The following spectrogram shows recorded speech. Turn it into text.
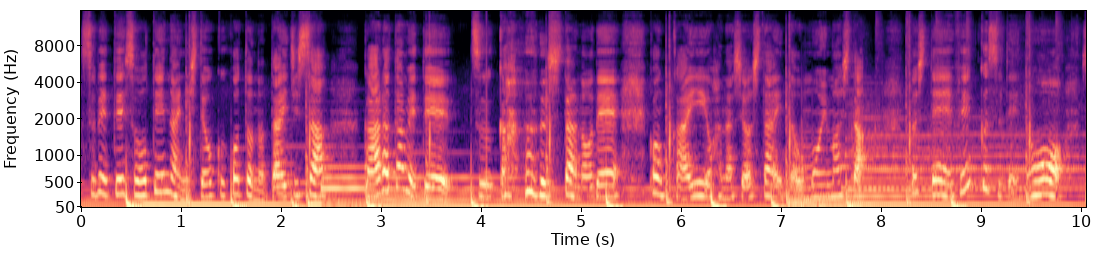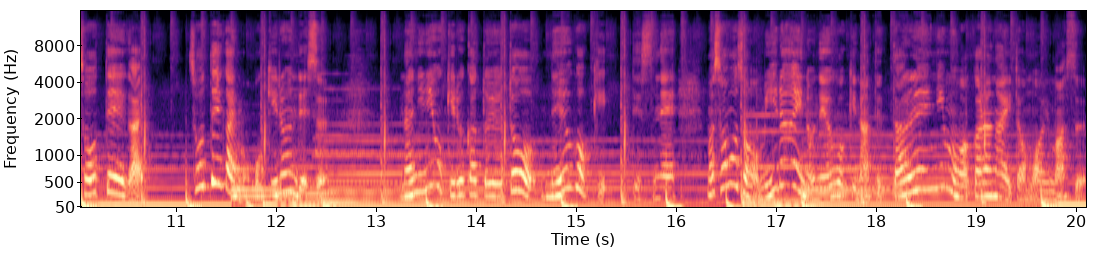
全て想定内にしておくことの大事さが改めて痛感したので今回お話をしたいと思いました。そして FX での想定外想定外も起きるんです。何に起きるかというと値動きですね、まあ、そもそも未来の値動きなんて誰にもわからないと思います。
